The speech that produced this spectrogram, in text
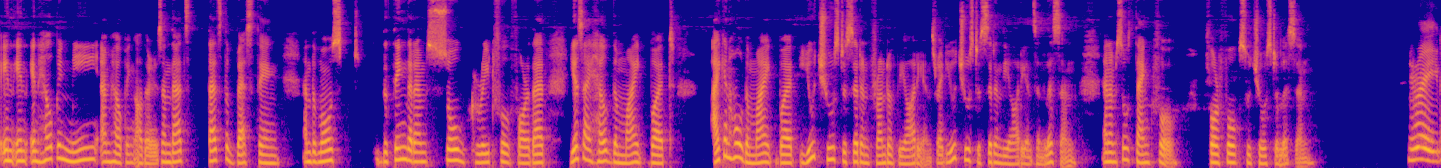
in in in helping me i'm helping others. And that's that's the best thing. And the most the thing that i'm so grateful for that yes i held the mic but i can hold the mic but you choose to sit in front of the audience right? You choose to sit in the audience and listen. And i'm so thankful for folks who chose to listen Great.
